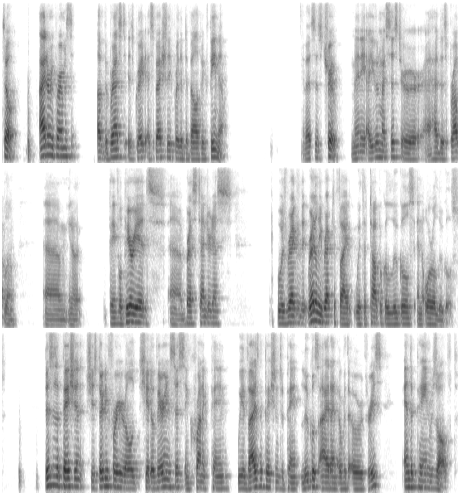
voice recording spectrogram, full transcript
So iodine requirements of the breast is great, especially for the developing female. This is true. Many, even my sister uh, had this problem. Um, you know, painful periods, uh, breast tenderness, was reg- readily rectified with the topical Lugols and oral Lugols. This is a patient, she's 34 year old. She had ovarian cysts and chronic pain. We advised the patient to paint Lugol's iodine over the ovaries, and the pain resolved.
